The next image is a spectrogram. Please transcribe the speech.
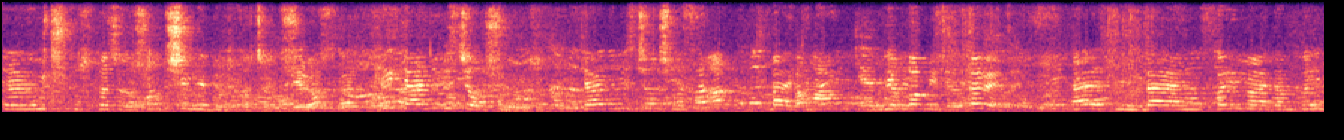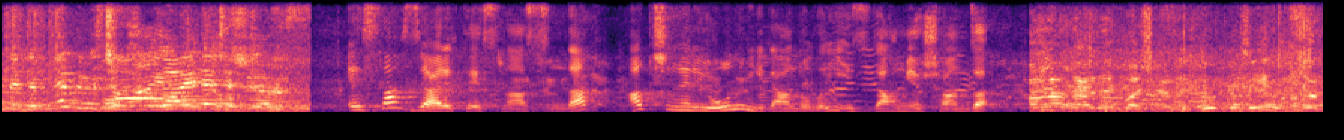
E, üç usta çalışıyordu, şimdi bir usta çalışıyor. Ve kendimiz çalışıyoruz. Kendimiz çalışmasak belki de yapamayacağız. Evet. Elçin, ben, kayınvalidem, kayınpederim hepimiz çalışıyoruz. Ailece. Esnaf ziyareti esnasında Akşener'e yoğun ilgiden dolayı izdiham yaşandı. Allah dernek başkanı. Durgun Bey'in 34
